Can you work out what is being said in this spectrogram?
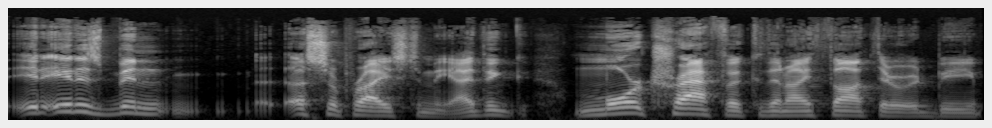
it, it has been a surprise to me. I think more traffic than I thought there would be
